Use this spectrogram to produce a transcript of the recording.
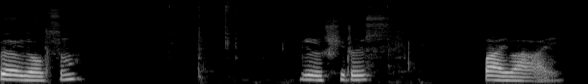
böyle olsun. Görüşürüz. Bay bay.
